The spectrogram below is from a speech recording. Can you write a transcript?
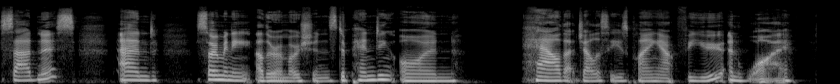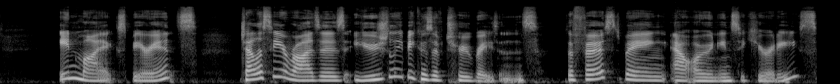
sadness, and so many other emotions, depending on how that jealousy is playing out for you and why. In my experience, jealousy arises usually because of two reasons. The first being our own insecurities,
